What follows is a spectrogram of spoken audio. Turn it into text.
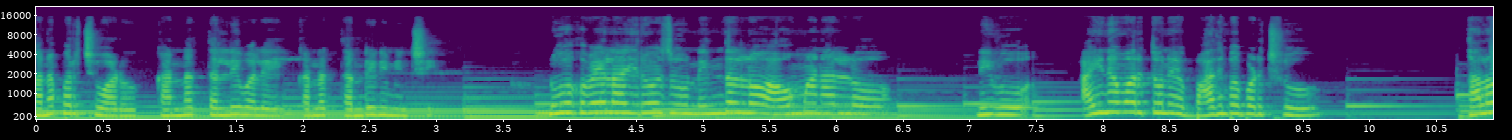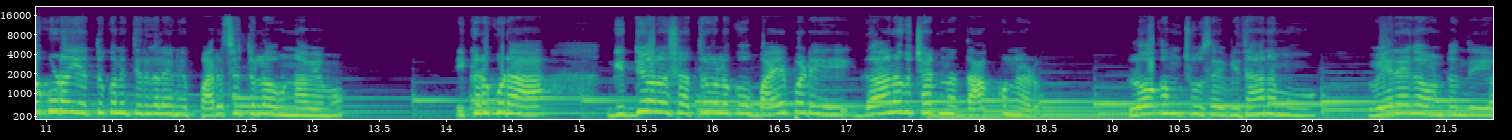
కనపరచువాడు కన్న తల్లి వలె కన్న తండ్రిని మించి. నువ్వు ఒకవేళ ఈరోజు నిందల్లో అవమానాల్లో నీవు అయిన వారితోనే బాధింపబడుచు తల కూడా ఎత్తుకుని తిరగలేని పరిస్థితుల్లో ఉన్నావేమో. ఇక్కడ కూడా గిద్యోను శత్రువులకు భయపడి గానకు చాటున దాక్కున్నాడు. లోకం చూసే విధానము వేరేగా ఉంటుంది.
